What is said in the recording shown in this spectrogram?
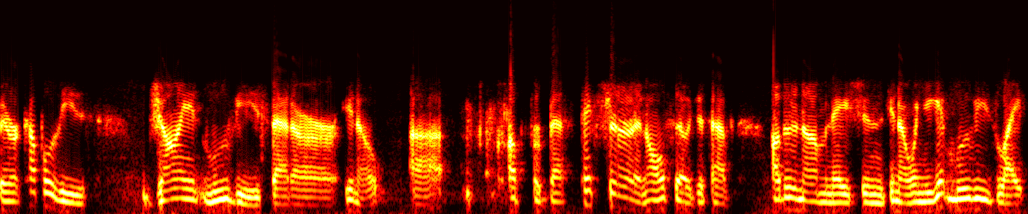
there are a couple of these giant movies that are, you know, uh, up for Best Picture and also just have other nominations. You know, when you get movies like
